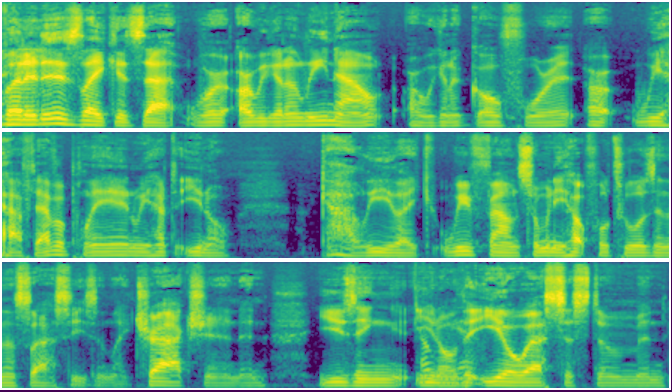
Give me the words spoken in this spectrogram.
but it is like it's that. We're, are we going to lean out? Are we going to go for it? Or we have to have a plan. We have to, you know, golly, like we've found so many helpful tools in this last season, like traction and using, you Oh, know, the EOS system and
